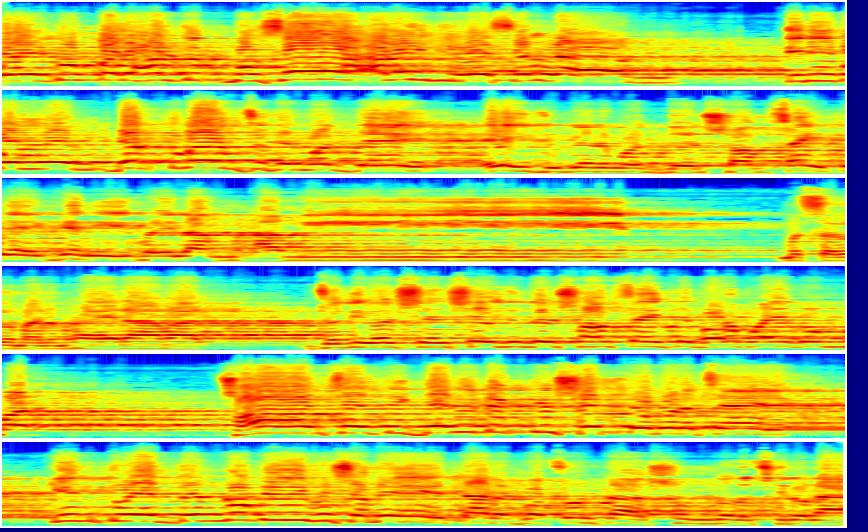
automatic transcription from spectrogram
পয়গম্বর হযরত মুসা আলাইহি ওয়াসাল্লাম তিনি বললেন, বর্তমান যুগের মধ্যে, এই যুগের মধ্যে সব চাইতে জ্ঞানী হইলাম আমি। মুসলমান ভাইরা আমার, যদিও সে সেই যুগের সব চাইতে বড় পয়গম্বর সব চাইতে জ্ঞানী ব্যক্তি সত্য বলেছে, কিন্তু একজন নবী হিসাবে তার বচনটা সুন্দর ছিল না।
